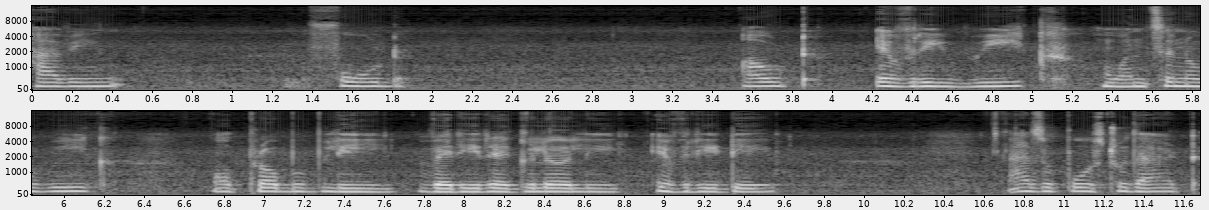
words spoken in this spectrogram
having food out every week, once in a week, or probably very regularly every day. As opposed to that,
